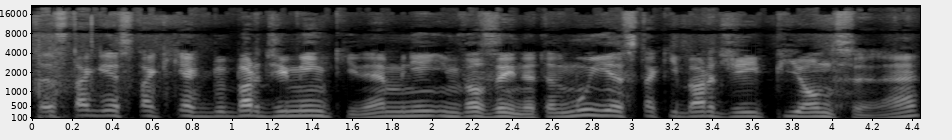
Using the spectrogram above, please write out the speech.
To jest tak, jest taki jakby bardziej miękki, nie? mniej inwazyjny. Ten mój jest taki bardziej pijący, nie?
